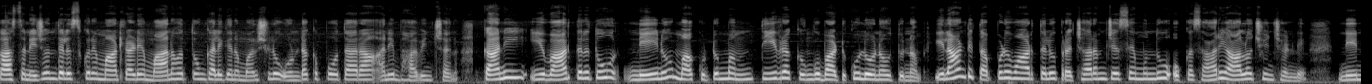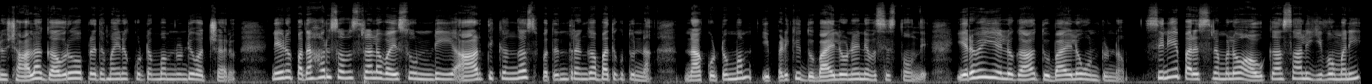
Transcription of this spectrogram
కాస్త నిజం తెలుసుకుని మాట్లాడే మానవత్వం కలిగిన మనుషులు ఉండకపోతారా అని భావించాను. కానీ ఈ వార్తలతో నేను మా కుటుంబం తీవ్ర కుంగుబాటుకు లోనవుతున్నాం. ఇలాంటి తప్పుడు వార్తలు ప్రచారం చేసే ముందు ఒక్కసారి ఆలోచించండి. నేను చాలా గౌరవప్రదమైన కుటుంబం నుండి వచ్చాను. నేను పదహారు సంవత్సరాల వయసు నుండి ఆర్థికంగా స్వతంత్రంగా బతుకుతున్నా నా కుటుంబం ఇప్పటికీ దుబాయ్లోనే నివసిస్తోంది. ఇరవై ఏళ్ళుగా దుబాయ్లో ఉంటున్నాం. సినీ పరిశ్రమలో అవకాశాలు ఇవ్వమని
